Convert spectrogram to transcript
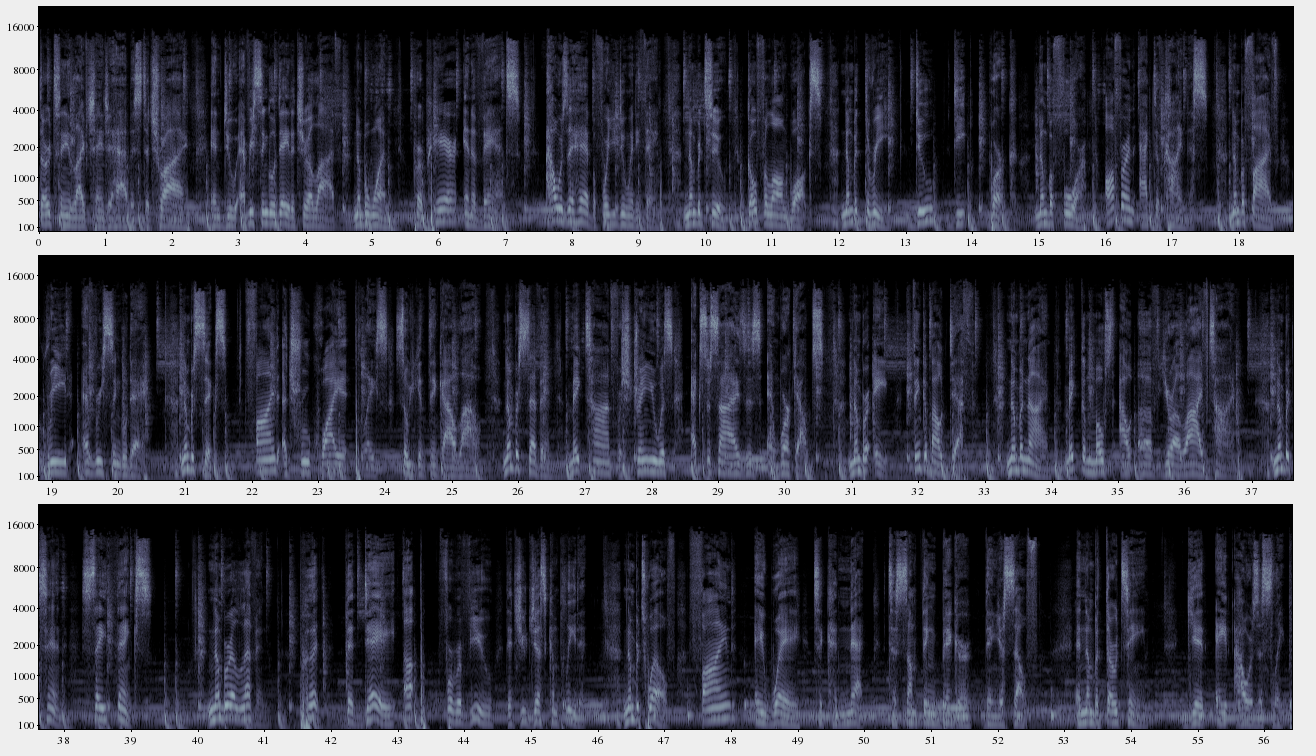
13 life changing habits to try and do every single day that you're alive. Number one, prepare in advance. Hours ahead before you do anything. Number two, go for long walks. Number three, do deep work. Number four, offer an act of kindness. Number five, read every single day. Number six, find a true quiet place so you can think out loud. Number seven, make time for strenuous exercises and workouts. Number eight, think about death. Number nine, make the most out of your alive time. Number 10, say thanks. Number 11, put the day up for review that you just completed. Number 12, find a way to connect to something bigger than yourself. And number 13, get eight hours of sleep.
